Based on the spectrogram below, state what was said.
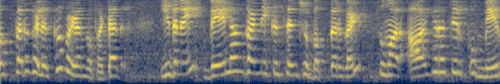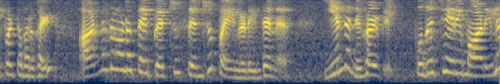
பக்தர்களுக்கு வழங்கப்பட்டது. இதனை வேளாங்கண்ணிக்கு சென்ற பக்தர்கள் சுமார் ஆயிரத்திற்கும் மேற்பட்டவர்கள் அன்னதானத்தை பெற்று சென்று பயனடைந்தனர். இந்த நிகழ்வில் புதுச்சேரி மாநில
